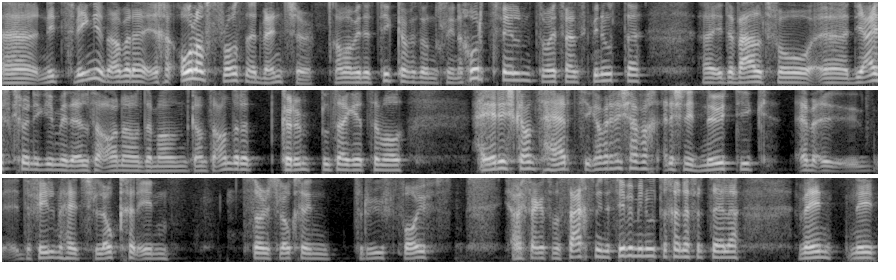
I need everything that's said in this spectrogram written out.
Äh, nicht zwingend, aber äh, ich, Olaf's Frozen Adventure. Haben wir wieder Zeit für so einen kleinen Kurzfilm, 22 Minuten. Äh, in der Welt von äh, Die Eiskönigin mit Elsa Anna und einmal einen ganz anderen Gerümpel, sage ich jetzt einmal. Hey, er ist ganz herzig, aber er ist einfach, er ist nicht nötig. Eben, äh, der Film hat locker in, ist locker in 3, 5, ja, ich sage jetzt mal 6 Minuten, 7 Minuten können erzählen, wenn du nicht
